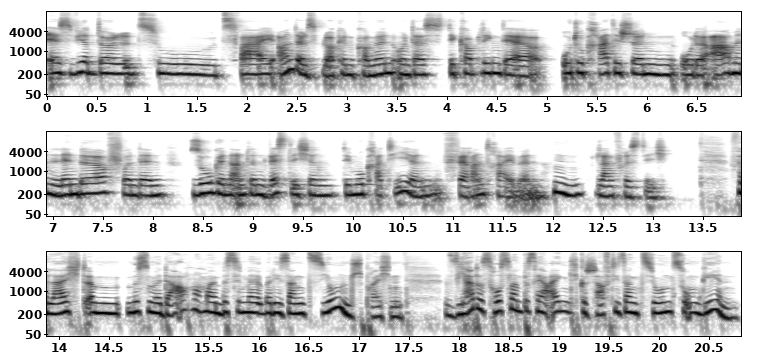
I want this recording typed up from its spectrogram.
Es wird dort zu zwei Handelsblocken kommen und das Decoupling der autokratischen oder armen Länder von den sogenannten westlichen Demokratien vorantreiben, hm. langfristig. Vielleicht ähm, müssen wir da auch noch mal ein bisschen mehr über die Sanktionen sprechen. Wie hat es Russland bisher eigentlich geschafft, die Sanktionen zu umgehen?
